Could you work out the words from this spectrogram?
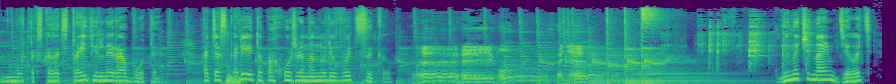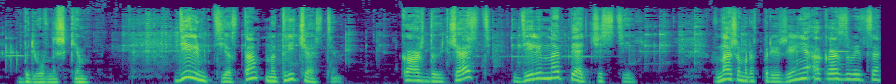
ну, можно так сказать, строительные работы. Хотя скорее это похоже на нулевой цикл. Мы начинаем делать бревнышки. Делим тесто на три части. Каждую часть делим на пять частей. В нашем распоряжении оказывается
